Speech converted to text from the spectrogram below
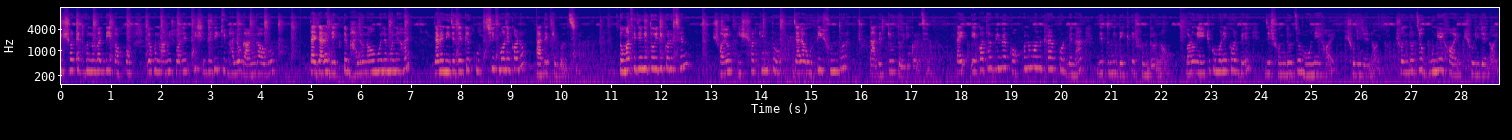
ঈশ্বরকে ধন্যবাদ দিই তখন যখন মানুষ বলেন, ইস, দিদি, কি ভালো গান গাও তাই যারা দেখতে ভালো নাও বলে মনে হয়, যারা নিজেদেরকে কুৎসিত মনে করো, তাদেরকে বলছি। তোমাকে যিনি তৈরি করেছেন, স্বয়ং ঈশ্বর কিন্তু যারা অতি সুন্দর, তাদেরকেও তৈরি করেছেন। তাই কথা ভেবে কখনো মন খারাপ করবে না যে তুমি দেখতে সুন্দর নও। বরং এইটুকু মনে করবে যে সৌন্দর্য মনে হয়, শরীরে নয়। সৌন্দর্য গুণে হয়, শরীরে নয়।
